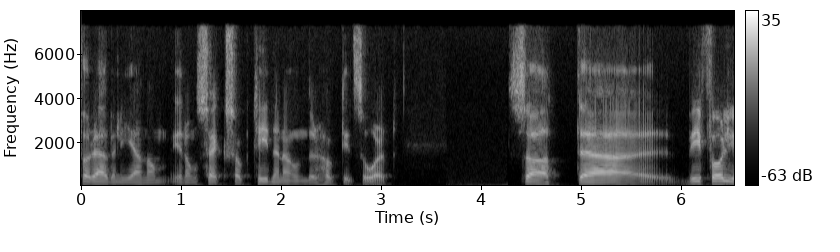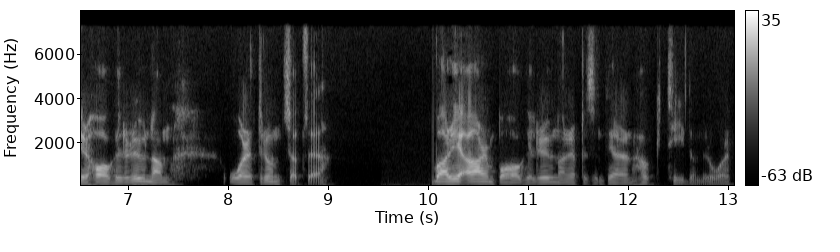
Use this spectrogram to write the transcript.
för även igenom i de sex högtiderna under högtidsåret. Så att eh, vi följer hagelrunan året runt så att säga. Varje arm på hagelrunan representerar en högtid under året.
